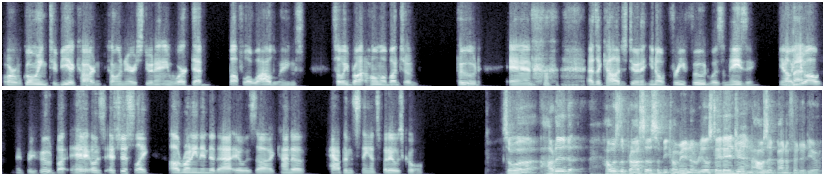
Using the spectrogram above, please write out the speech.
or going to be a culinary student and worked at Buffalo Wild Wings. So he brought home a bunch of food. And as a college student, you know, free food was amazing. You know, you always had free food, but hey, it was, it's just like uh, running into that. It was uh, kind of happenstance, but it was cool. So, uh, how did how was the process of becoming a real estate agent, and how has it benefited you?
